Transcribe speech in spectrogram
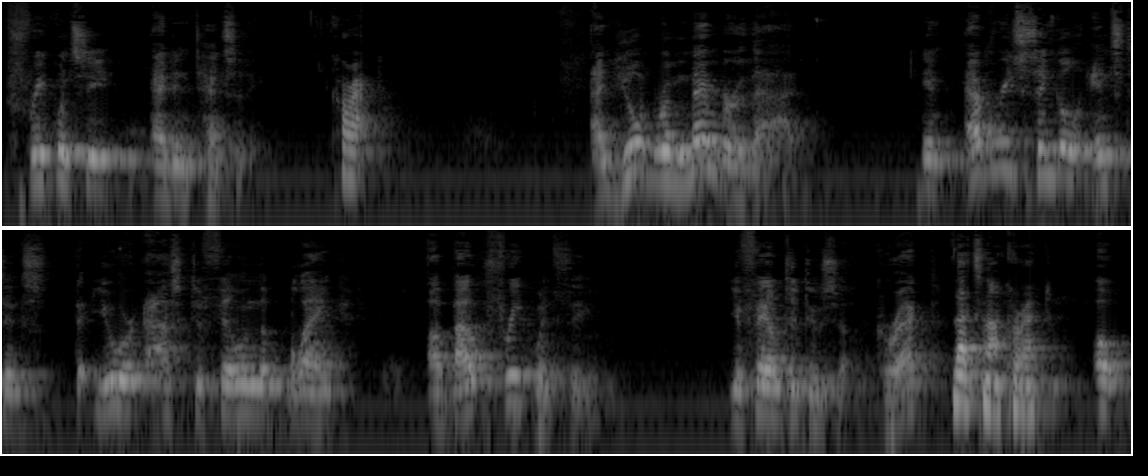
frequency and intensity. correct. And you'll remember that in every single instance that you were asked to fill in the blank about frequency, you failed to do so, correct? That's not correct. Oh,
